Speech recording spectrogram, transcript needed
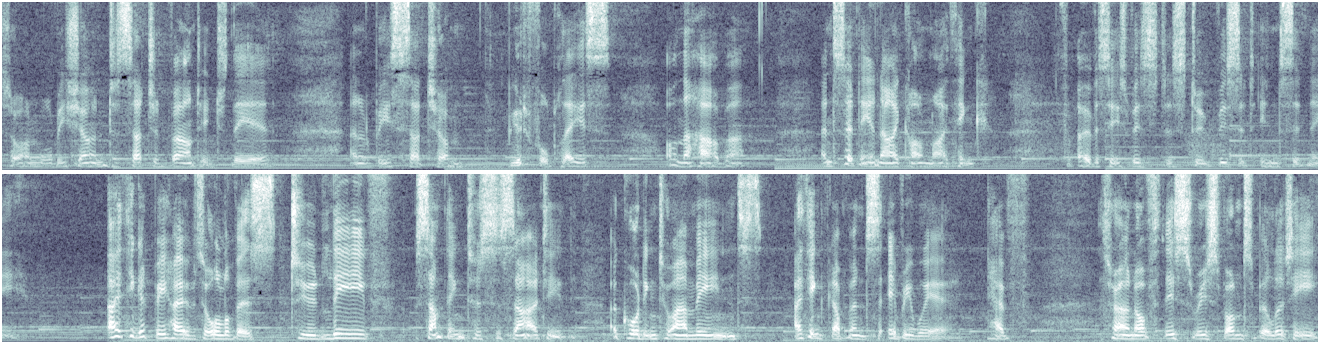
so on will be shown to such advantage there. And it'll be such a beautiful place on the harbour and certainly an icon, I think, overseas visitors to visit in Sydney. I think it behoves all of us to leave something to society according to our means. I think governments everywhere have thrown off this responsibility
